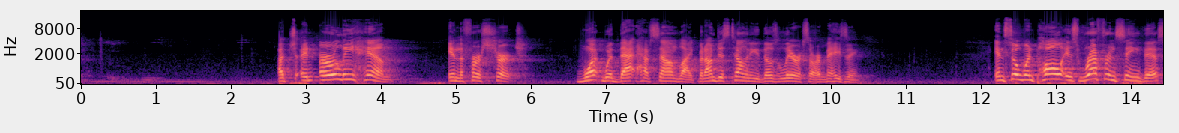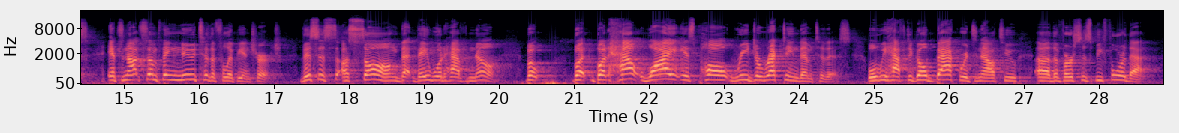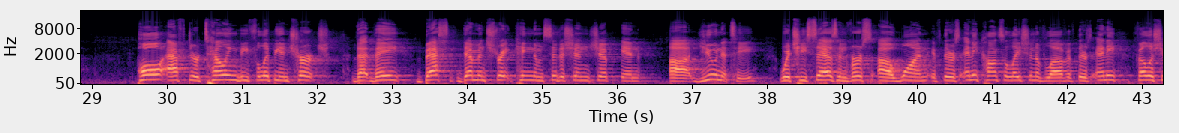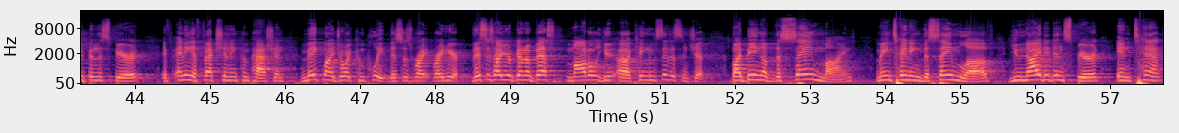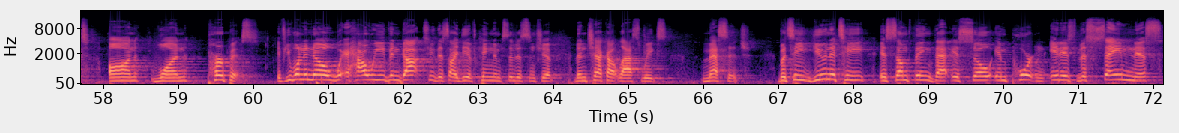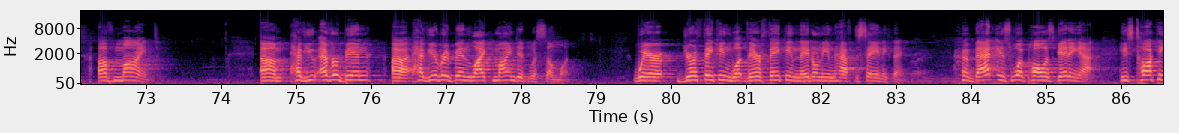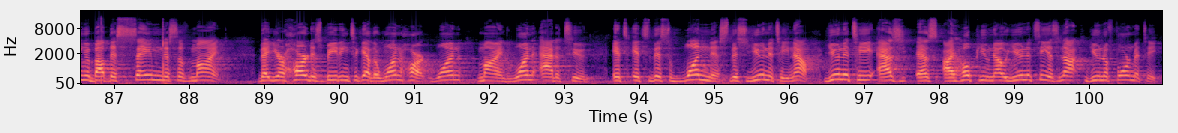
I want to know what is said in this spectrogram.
Ch- an early hymn in the first church. What would that have sounded like? But I'm just telling you, those lyrics are amazing. And so when Paul is referencing this, it's not something new to the Philippian church. This is a song that they would have known. But but but how why is Paul redirecting them to this? Well, we have to go backwards now to uh, the verses before that. Paul, after telling the Philippian church that they best demonstrate kingdom citizenship in uh, unity, which he says in verse uh, 1 if there's any consolation of love, if there's any fellowship in the Spirit, if any affection and compassion, make my joy complete. This is right, right here. This is how you're going to best model uh, kingdom citizenship by being of the same mind, maintaining the same love, united in spirit, intent on one purpose. If you want to know wh- how we even got to this idea of kingdom citizenship, then check out last week's message. But see, unity is something that is so important. It is the sameness of mind. Um, have you ever been uh, have you ever been like-minded with someone where you're thinking what they're thinking they don't even have to say anything? Right. that is what Paul is getting at. He's talking about this sameness of mind that your heart is beating together, one heart, one mind, one attitude. It's, it's this oneness, this unity. Now, unity, as, as I hope you know, unity is not uniformity.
